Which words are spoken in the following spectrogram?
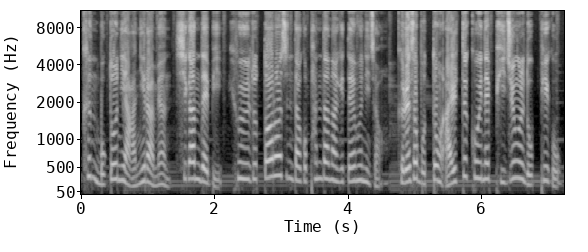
큰 목돈이 아니라면 시간 대비 효율도 떨어진다고 판단하기 때문이죠. 그래서 보통 알트코인의 비중을 높이고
